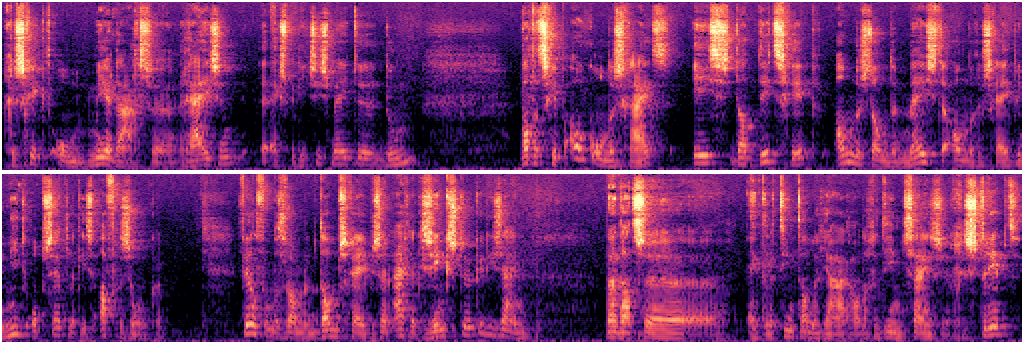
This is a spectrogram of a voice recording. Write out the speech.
geschikt om meerdaagse reizen, eh, expedities mee te doen. Wat het schip ook onderscheidt, is dat dit schip, anders dan de meeste andere schepen, niet opzettelijk is afgezonken. Veel van de Zwammerdamschepen zijn eigenlijk zinkstukken. Die zijn, nadat ze eh, enkele tientallen jaren hadden gediend, zijn ze gestript,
